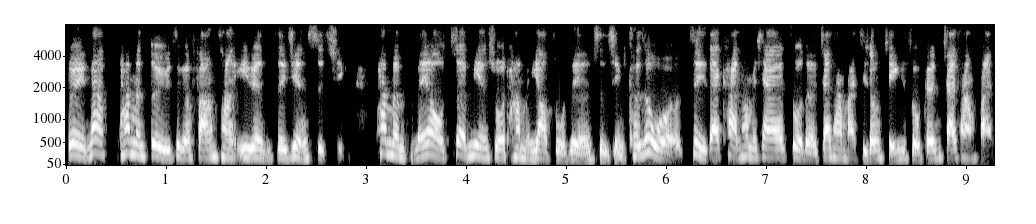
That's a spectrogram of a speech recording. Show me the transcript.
对，那他们对于这个方舱医院这件事情，他们没有正面说他们要做这件事情。可是我自己在看他们现在做的加强版集中检疫所跟加强版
